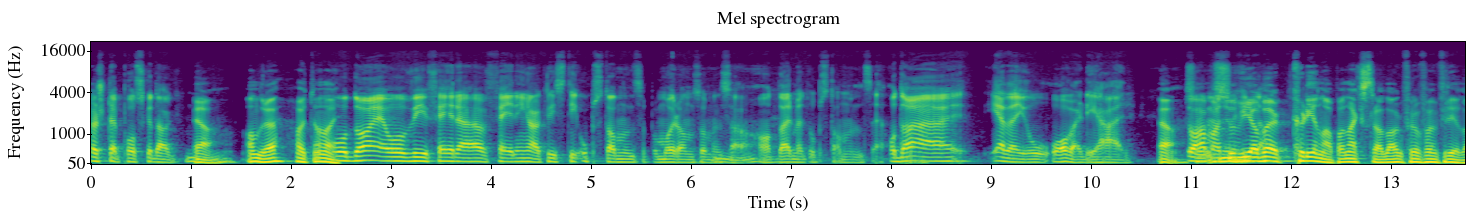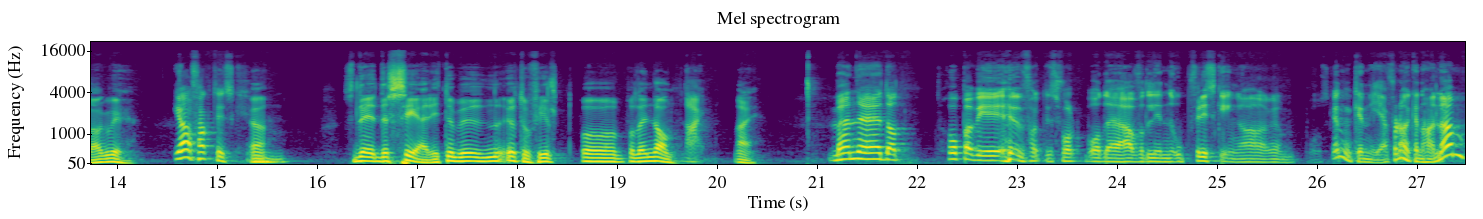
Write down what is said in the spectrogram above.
første påskedag. Ja. Andre? Har ikke noe der? Og da er jo vi feirer feiringa av Kristi oppstandelse på morgenen, som han sa, Mm. og dermed oppstandelse. Og da er det jo over de her Ja, så, har man så vi har bare klina på en ekstra dag for å få en fridag, vi. Ja, faktisk. Ja. Så det, det ser ikke noe autofilt på, på den dagen? Nei. Nei. Men eh, da håper vi faktisk folk både har fått liten oppfrisking av påsken, hva den er for noe den handler om,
